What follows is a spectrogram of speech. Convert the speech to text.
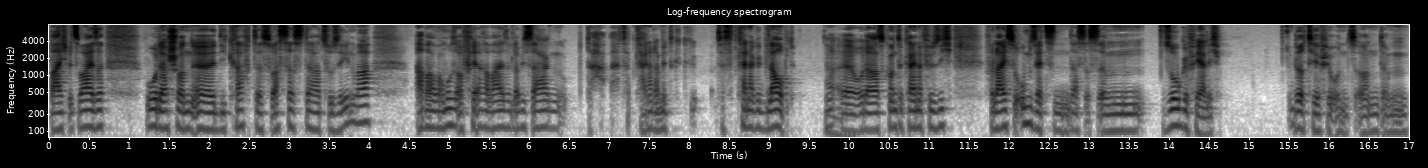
beispielsweise, wo da schon äh, die Kraft des Wassers da zu sehen war. Aber man muss auch fairerweise, glaube ich, sagen, da hat keiner damit, das hat keiner geglaubt. Ne? Äh, oder das konnte keiner für sich vielleicht so umsetzen, dass es ähm, so gefährlich wird hier für uns. Und ähm,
